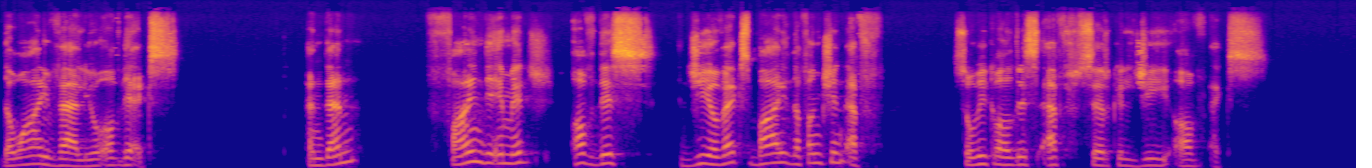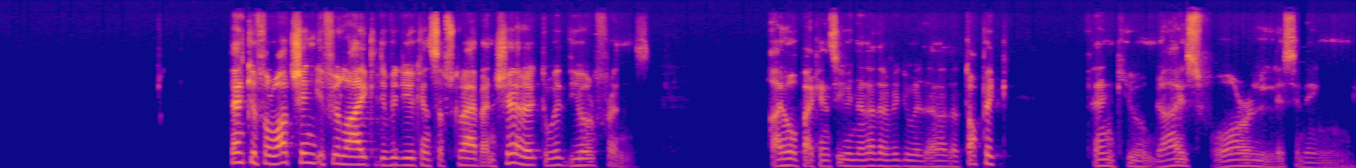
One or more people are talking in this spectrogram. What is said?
the y value of the x. And then find the image of this g of x by the function f. So we call this f circle g of x. Thank you for watching. If you like the video, you can subscribe and share it with your friends. I hope I can see you in another video with another topic. Thank you guys for listening.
